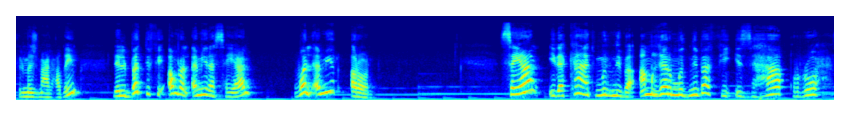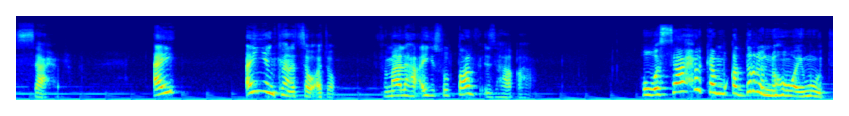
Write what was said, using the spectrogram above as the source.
في المجمع العظيم للبت في أمر الأميرة سيان والأمير أرون. سيان إذا كانت مذنبة أم غير مذنبة في إزهاق روح الساحر. أي أيا كانت سوءته فما لها أي سلطان في إزهاقها. هو الساحر كان مقدر له أنه هو يموت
